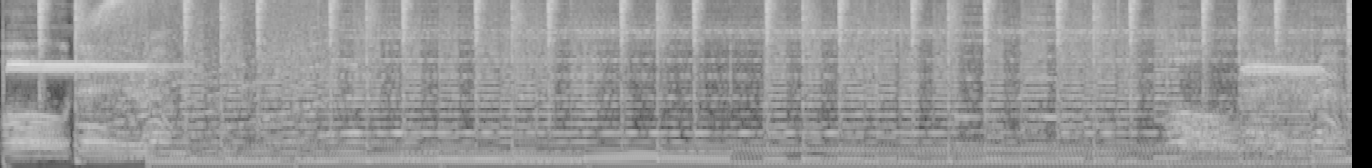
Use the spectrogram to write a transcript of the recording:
All day All day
